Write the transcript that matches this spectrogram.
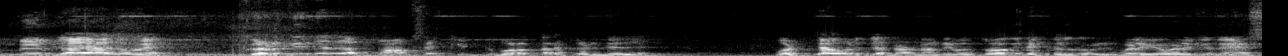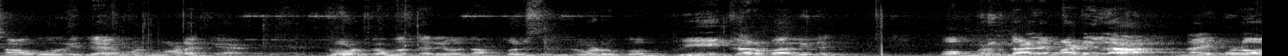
ಗಂಭೀರ ಗಾಯ ಆಗವೆ. ಕಡ್ದಿದೆ ಮಾಂಸ ಕಿತ್ತು ಬರೋ ಥರ ಕಡ್ದಿದೆ. ಹೊಟ್ಟೆ ಉರಿತ ನಾನು, ಇವತ್ತು ಹೋಗಿದೆ ಕಲ್ಲೂರಿಗೆ, ಬೆಳಗ್ಗೆ ಬೆಳಗ್ಗೆನೆ ಸಾವು ಹೋಗಿದೆ ಮಣ್ಣು ಮಾಡಕ್ಕೆ ನೋಡ್ಕೊಂಡ್ ಬಂದೆ ಇವತ್ತು ಆ ಪರಿಸ್ಥಿತಿ ನೋಡೋಕ್ಕೂ ಭೀಕರವಾಗಿದೆ. ಒಬ್ರಿಗೆ ದಾಳಿ ಮಾಡಿಲ್ಲ ನಾಯಿಗಳು.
